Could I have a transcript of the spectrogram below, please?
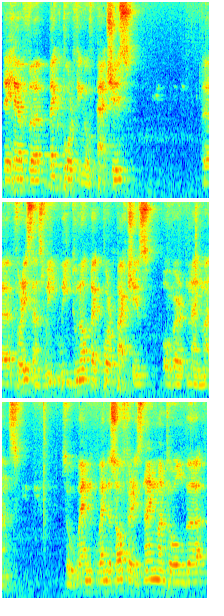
they have uh, backporting of patches. Uh, for instance, we, we do not backport patches over nine months. So when, when the software is nine months old, uh,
